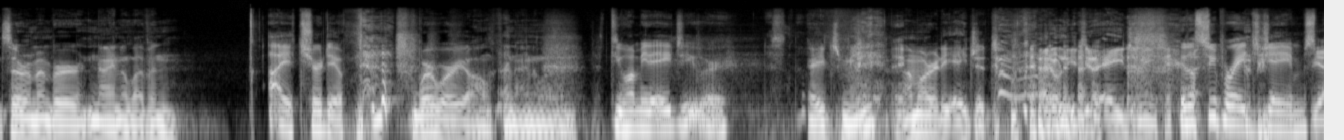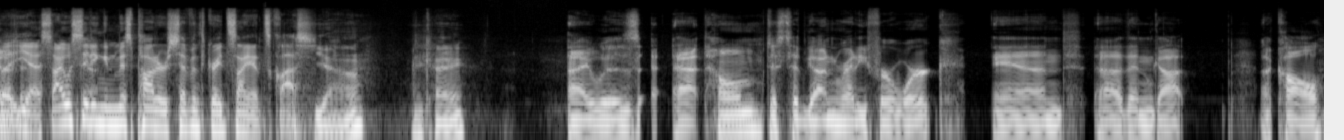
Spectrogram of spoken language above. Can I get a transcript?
So remember 9 11? I sure do. Where were y'all for 9 11? do you want me to age you or Age me? I'm already aged. I don't need you to age me. it'll super age James? Yeah. But yes, I was sitting in Miss Potter's seventh grade science class. Yeah. Okay. I was at home, just had gotten ready for work, and uh, then got a call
